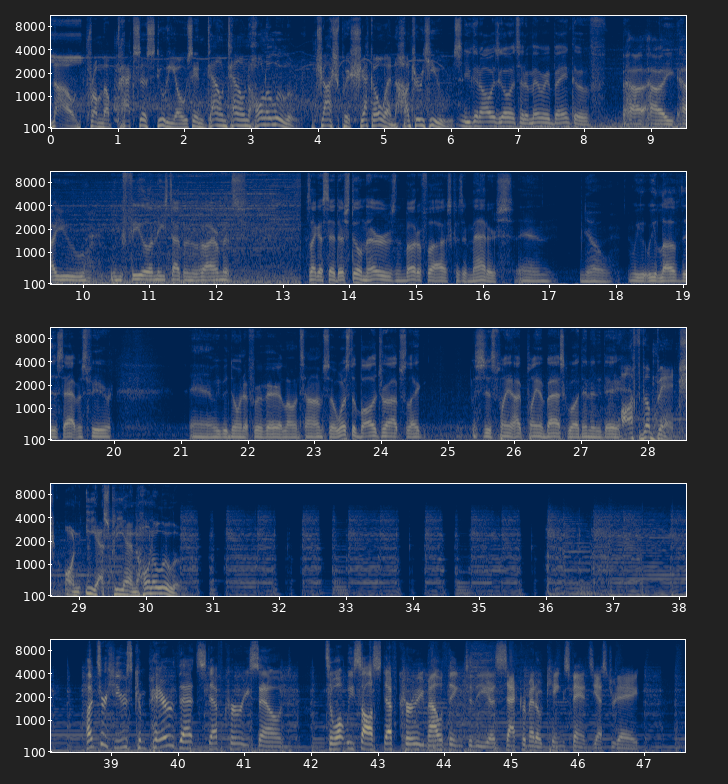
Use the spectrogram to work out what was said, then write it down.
Now, from the Paxa Studios in downtown Honolulu, Josh Pacheco and Hunter Hughes. You can always go into the memory bank of how how how you you feel in these type of environments. It's like I said, there's still nerves and butterflies because it matters, and you know we we love this atmosphere, and we've been doing it for a very long time. So once the ball drops, like it's just playing I playing basketball at the end of the day. Off the bench on ESPN Honolulu. Hunter Hughes, compare that Steph Curry sound to what we saw Steph Curry mouthing to the uh, Sacramento Kings fans yesterday.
